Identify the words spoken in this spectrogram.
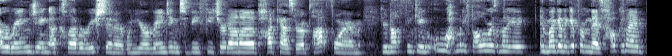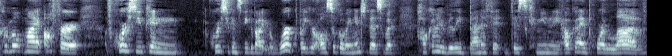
arranging a collaboration or when you're arranging to be featured on a podcast or a platform, you're not thinking, "Ooh, how many followers am I am I going to get from this? How can I promote my offer?" Of course, you can of course you can speak about your work, but you're also going into this with, "How can I really benefit this community? How can I pour love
